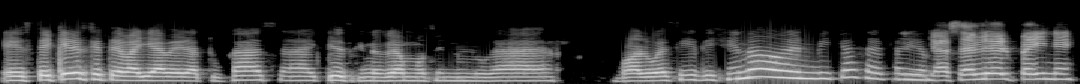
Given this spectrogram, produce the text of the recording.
este, ¿quieres que te vaya a ver a tu casa? ¿Quieres que nos veamos en un lugar? O algo así. Dije, no, en mi casa está bien. Ya salió el peine.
